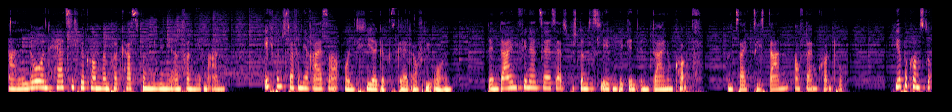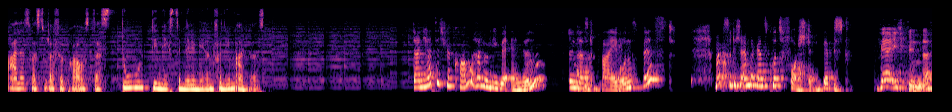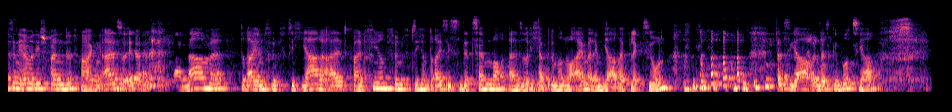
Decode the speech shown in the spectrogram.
Hallo und herzlich willkommen beim Podcast von Millionären von nebenan. Ich bin Stefanie Reiser und hier gibt's Geld auf die Ohren. Denn dein finanziell selbstbestimmtes Leben beginnt in deinem Kopf und zeigt sich dann auf deinem Konto. Hier bekommst du alles, was du dafür brauchst, dass du die nächste Millionärin von nebenan wirst. Dann herzlich willkommen. Hallo, liebe Ellen. Schön, Hallo. dass du bei uns bist. Magst du dich einmal ganz kurz vorstellen? Wer bist du? Wer ich bin, das sind ja immer die spannenden Fragen. Also, ja. mein Name, 53 Jahre alt, bald 54 am 30. Dezember. Also, ich habe immer nur einmal im Jahr Reflexion. das Jahr und das Geburtsjahr.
